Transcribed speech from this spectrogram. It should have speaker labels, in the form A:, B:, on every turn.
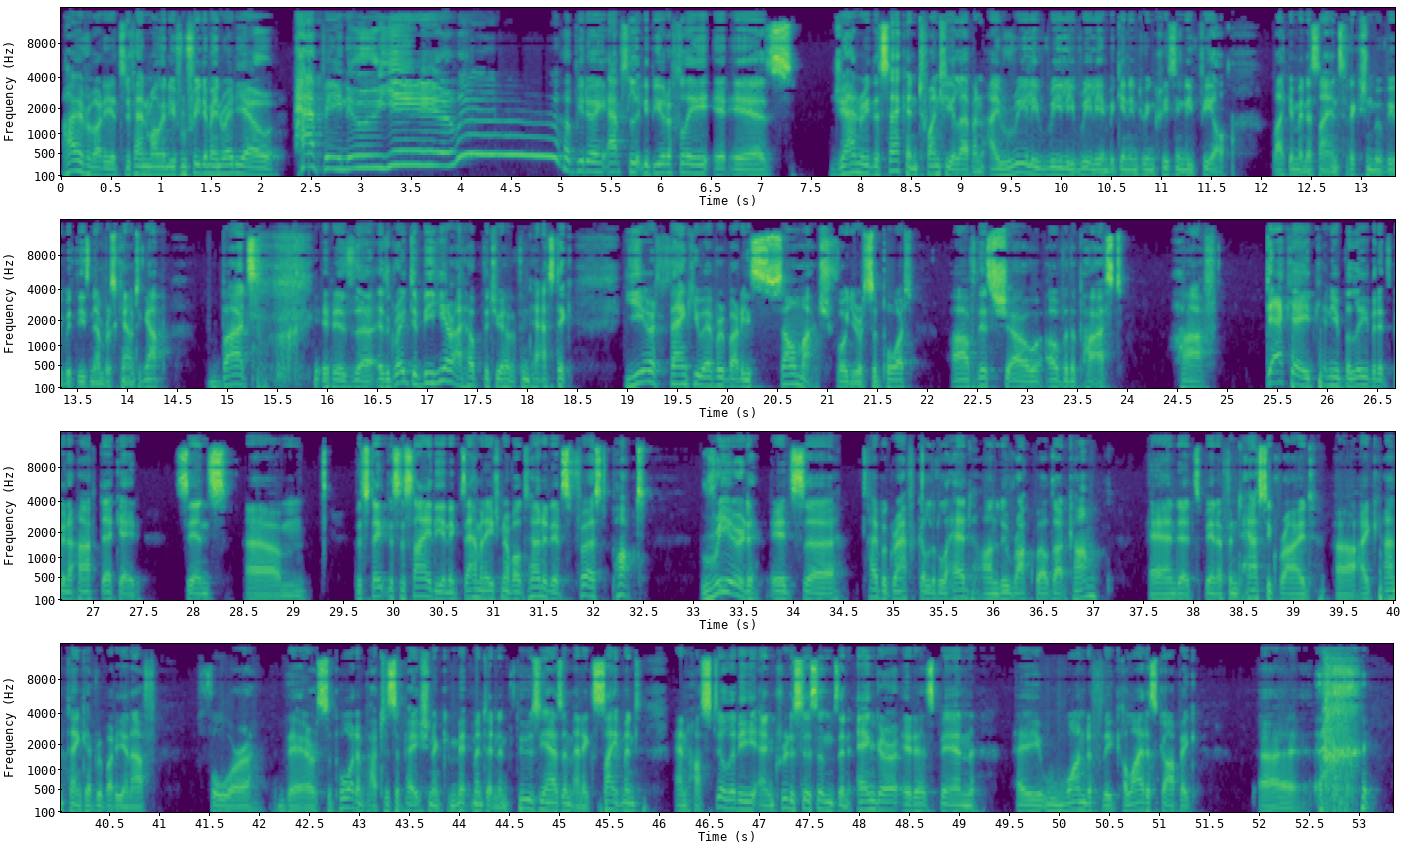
A: Hi, everybody. It's Stefan Molyneux from Freedomain Radio. Happy New Year! Woo! Hope you're doing absolutely beautifully. It is January the 2nd, 2011. I really, really, really am beginning to increasingly feel like I'm in a science fiction movie with these numbers counting up. But it is, uh, it's great to be here. I hope that you have a fantastic year. Thank you, everybody, so much for your support of this show over the past half decade. Can you believe it? It's been a half decade since um, the Stateless Society, and examination of alternatives, first popped, reared its uh, typographical little head on lourockwell.com. And it's been a fantastic ride. Uh, I can't thank everybody enough for their support and participation and commitment and enthusiasm and excitement and hostility and criticisms and anger. It has been a wonderfully kaleidoscopic uh,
